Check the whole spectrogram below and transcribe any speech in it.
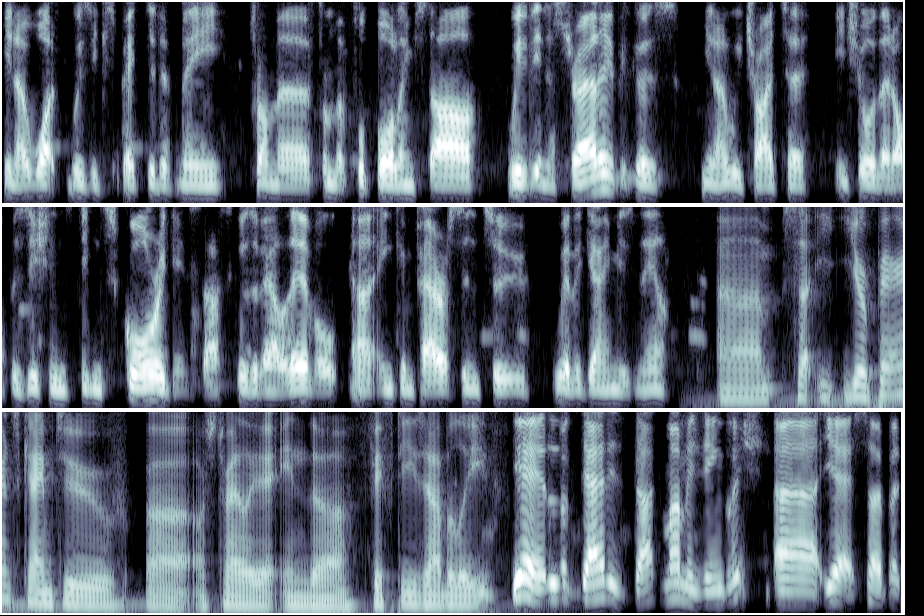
you know what was expected of me from a from a footballing style within Australia because you know we tried to ensure that oppositions didn't score against us because of our level uh, in comparison to where the game is now. Um, so your parents came to uh, Australia in the 50s, I believe. Yeah, look, dad is Dutch, mum is English. Uh, yeah, so but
